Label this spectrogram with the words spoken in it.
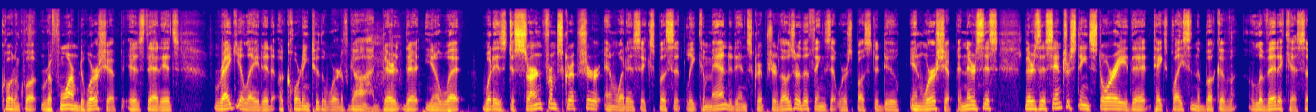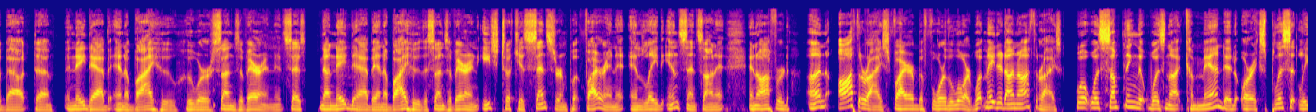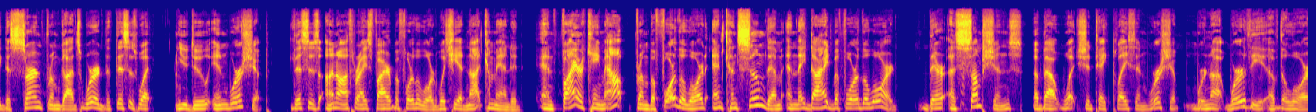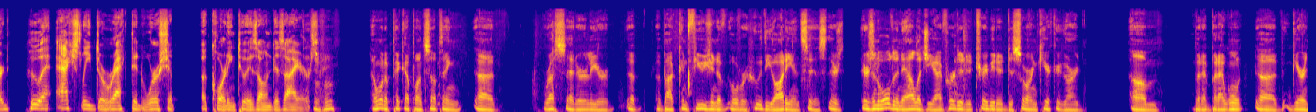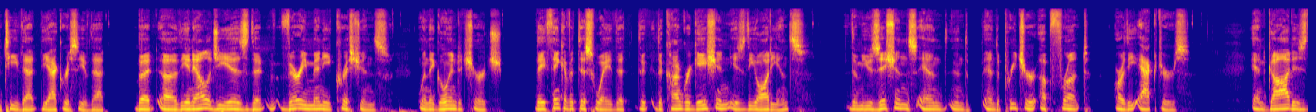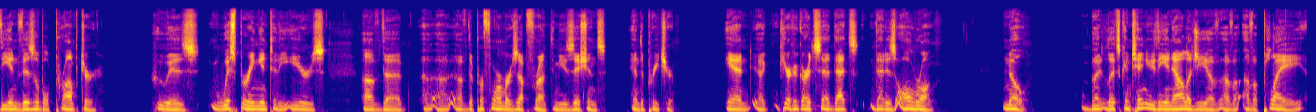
quote unquote reformed worship is that it's regulated according to the word of God. There, there, you know, what what is discerned from Scripture and what is explicitly commanded in Scripture. Those are the things that we're supposed to do in worship. And there's this there's this interesting story that takes place in the book of Leviticus about uh, Nadab and Abihu, who were sons of Aaron. It says, now Nadab and Abihu, the sons of Aaron, each took his censer and put fire in it and laid incense on it and offered unauthorized fire before the Lord. What made it unauthorized? Well, it was something that was not commanded or explicitly discerned from God's word that this is what you do in worship. This is unauthorized fire before the Lord, which he had not commanded. And fire came out from before the Lord and consumed them, and they died before the Lord. Their assumptions about what should take place in worship were not worthy of the Lord, who actually directed worship according to his own desires. Mm-hmm. I want to pick up on something uh, Russ said earlier uh, about confusion of over who the audience is. There's there's an old analogy I've heard it attributed to Soren Kierkegaard, um, but but I won't uh, guarantee that the accuracy of that. But uh, the analogy is that very many Christians, when they go into church, they think of it this way: that the the congregation is the audience, the musicians and, and the and the preacher up front are the actors, and God is the invisible prompter, who is whispering into the ears of the uh, uh, of the performers up front, the musicians and the preacher. And uh, Kierkegaard said that's that is all wrong. No, but let's continue the analogy of of, of a play.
